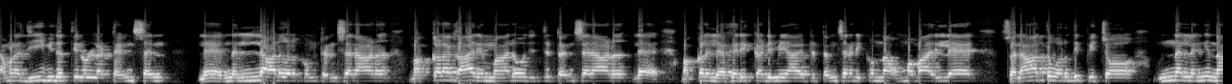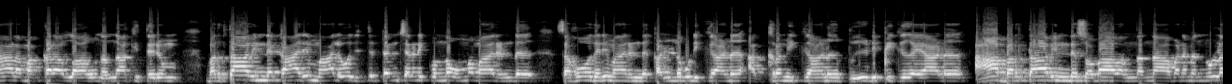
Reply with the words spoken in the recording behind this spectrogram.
നമ്മളെ ജീവിതത്തിലുള്ള ടെൻഷൻ ല്ലെ? ഇന്ന് എല്ലാ ആളുകൾക്കും ടെൻഷനാണ് മക്കളെ കാര്യം ആലോചിച്ച് ടെൻഷനാണ് അല്ലെ മക്കൾ ലഹരിക്കടിമയായിട്ട് ടെൻഷൻ അടിക്കുന്ന ഉമ്മമാരില്ലേ? സ്വലാത്ത് വർദ്ധിപ്പിച്ചോ? ഇന്നല്ലെങ്കിൽ നാളെ മക്കളെ അള്ളാഹു നന്നാക്കി തരും. ഭർത്താവിന്റെ കാര്യം ആലോചിച്ച് ടെൻഷൻ അടിക്കുന്ന ഉമ്മമാരുണ്ട് സഹോദരിമാരുണ്ട് കള്ളു കുടിക്കുകയാണ് ആക്രമിക്കുകയാണ് പീഡിപ്പിക്കുകയാണ്. ആ ഭർത്താവിന്റെ സ്വഭാവം നന്നാവണമെന്നുള്ള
